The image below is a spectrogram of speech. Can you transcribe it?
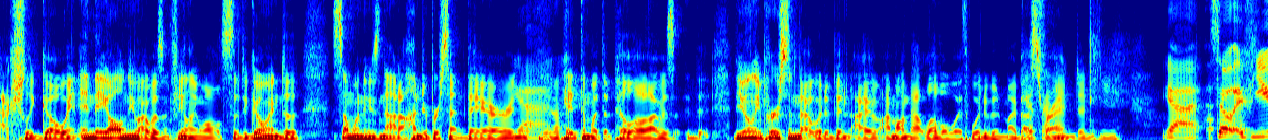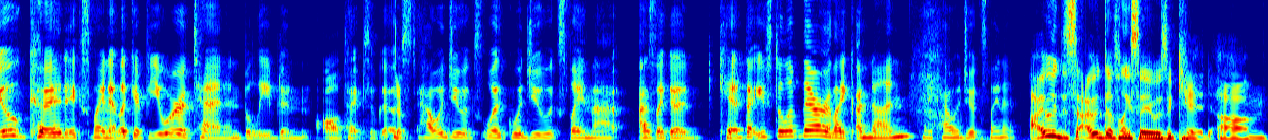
actually go in. And they all knew I wasn't feeling well, so to go into someone who's not hundred percent there and yeah. yeah hit them with the pillow. I was the, the only person that would have been I, I'm on that level with would have been my best friend. friend. and he. Yeah. So if you could explain it, like if you were a 10 and believed in all types of ghosts, how would you, ex- like, would you explain that as like a kid that used to live there or like a nun? Like, how would you explain it? I would s- I would definitely say it was a kid. Um,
